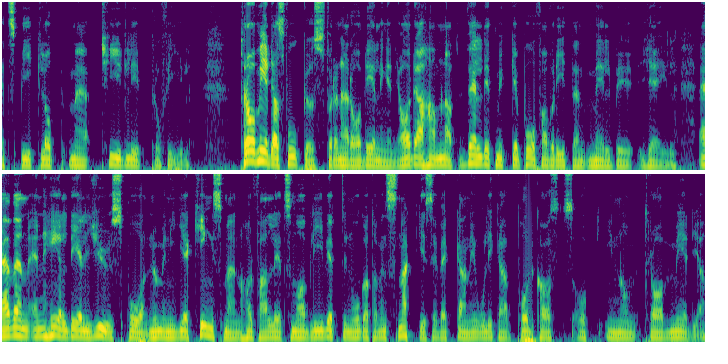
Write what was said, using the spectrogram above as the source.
ett spiklopp med tydlig profil. Travmedias fokus för den här avdelningen, ja det har hamnat väldigt mycket på favoriten Melby Yale. Även en hel del ljus på nummer 9 Kingsman har fallit som har blivit något av en snackis i veckan i olika podcasts och inom travmedia.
